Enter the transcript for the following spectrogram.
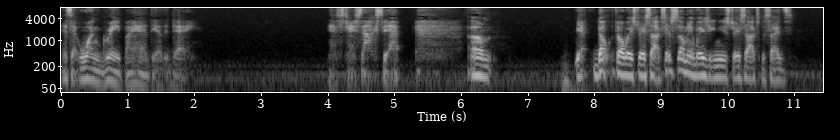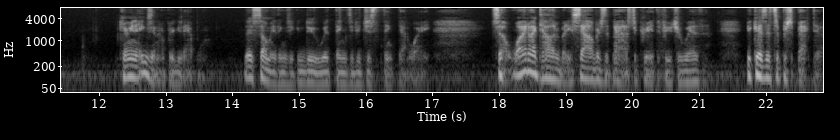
That's that one grape I had the other day. Yeah, stray socks, yeah. Um, yeah, don't throw away stray socks. There's so many ways you can use stray socks besides carrying eggs in them, for example. There's so many things you can do with things if you just think that way. So, why do I tell everybody salvage the past to create the future with? Because it's a perspective.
